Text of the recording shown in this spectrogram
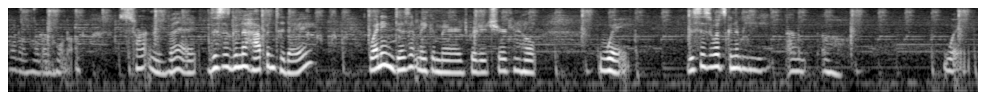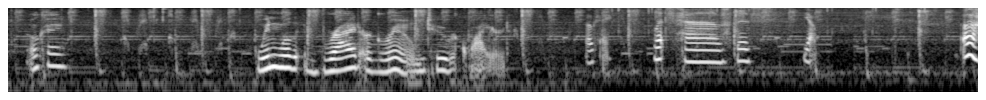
Hold on, hold on, hold on. Start an event. This is gonna happen today? Wedding doesn't make a marriage, but it sure can help. Wait. This is what's gonna be. Um, oh. Wait. Okay. When will the bride or groom to required? Okay, let's have this. Yeah. Ah,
